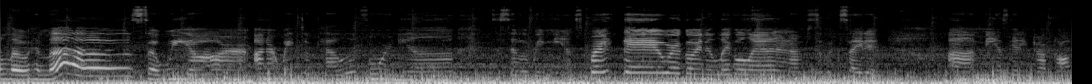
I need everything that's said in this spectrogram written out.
Hello, hello. So we are on our way to California to celebrate Mia's birthday. We're going to Legoland and I'm so excited. Um, Mia's getting dropped off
